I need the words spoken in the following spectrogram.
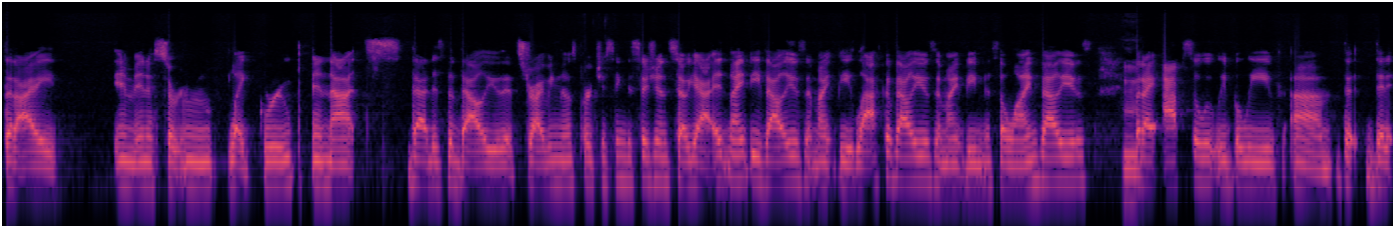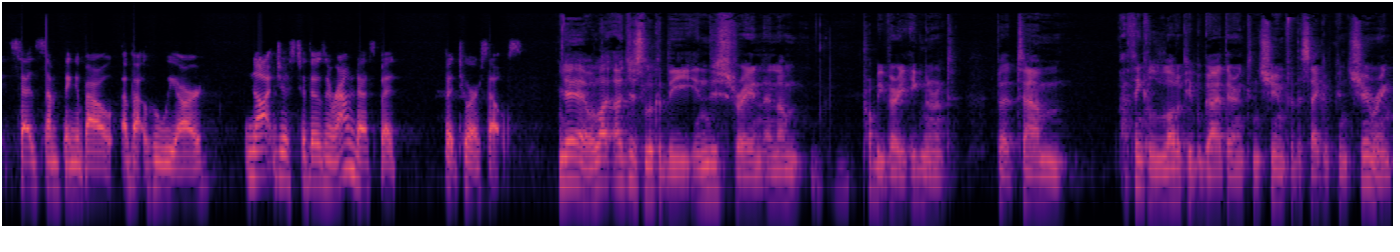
that I am in a certain like group and that's that is the value that's driving those purchasing decisions so yeah it might be values it might be lack of values it might be misaligned values mm. but i absolutely believe um, that that it says something about about who we are not just to those around us but but to ourselves yeah well i, I just look at the industry and, and i'm probably very ignorant but um, i think a lot of people go out there and consume for the sake of consuming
